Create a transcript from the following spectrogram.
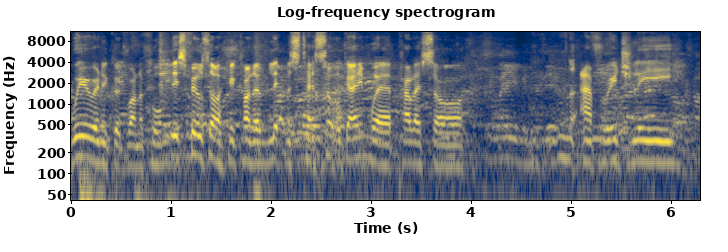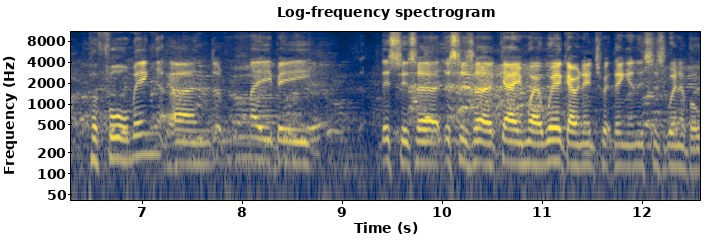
we're in a good run of form. This feels like a kind of litmus test sort of game where Palace are averagely performing, and maybe this is a this is a game where we're going into it thinking this is winnable.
